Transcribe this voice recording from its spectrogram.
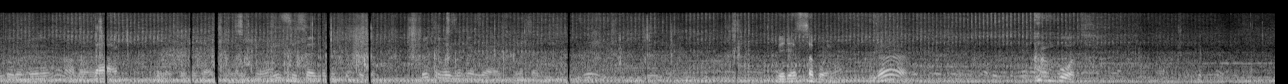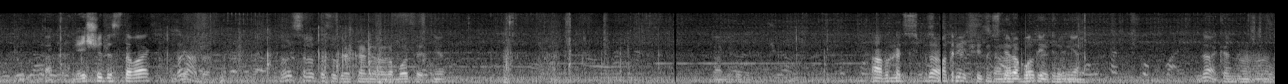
Температуру мы не надо. Да. 31 Что это вы замерзаете? Берет с собой, Да. Вот. Так, вещи доставать. Да, да. Ну, вот сразу посмотрим, камера работает, нет? А, вы хотите Да, посмотреть, смысле, она работает работает или нет? Да. Так, вот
